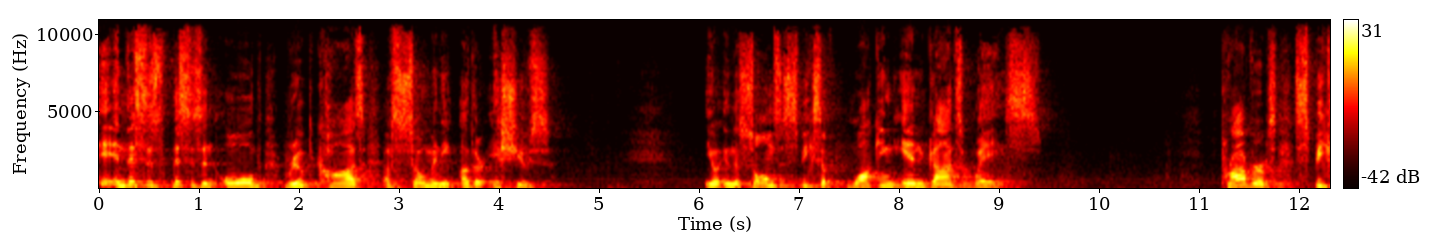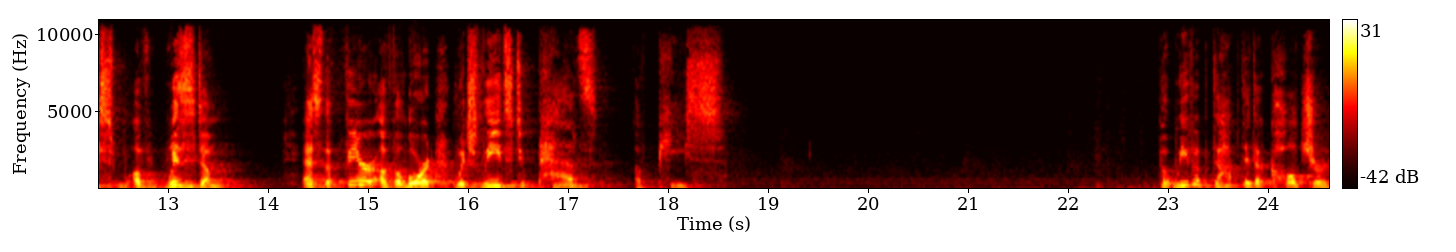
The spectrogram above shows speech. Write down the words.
And this is, this is an old root cause of so many other issues you know, in the Psalms, it speaks of walking in God's ways. Proverbs speaks of wisdom as the fear of the Lord, which leads to paths of peace. But we've adopted a culture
